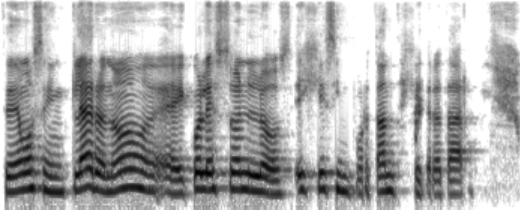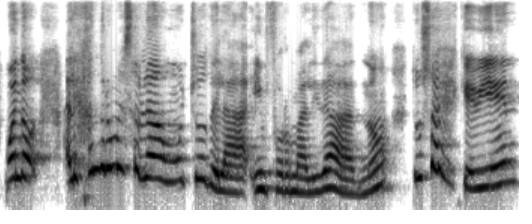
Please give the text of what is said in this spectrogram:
tenemos en claro, ¿no? Eh, cuáles son los ejes importantes que tratar. Bueno, Alejandro, me has hablado mucho de la informalidad, ¿no? Tú sabes que bien,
